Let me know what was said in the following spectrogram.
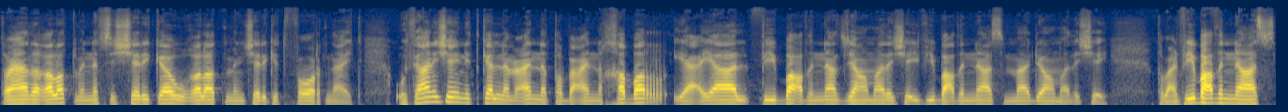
طبعا هذا غلط من نفس الشركة وغلط من شركة Fortnite. وثاني شيء نتكلم عنه طبعا خبر يا عيال في بعض الناس جاهم هذا الشيء في بعض الناس ما جاهم هذا الشيء. طبعا في بعض الناس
